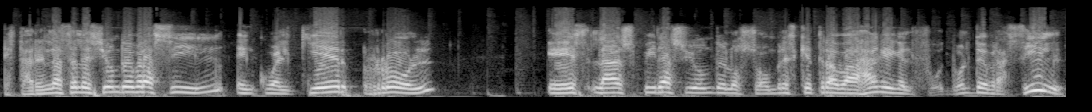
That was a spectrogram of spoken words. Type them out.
estar en la selección de Brasil en cualquier rol es la aspiración de los hombres que trabajan en el fútbol de Brasil.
